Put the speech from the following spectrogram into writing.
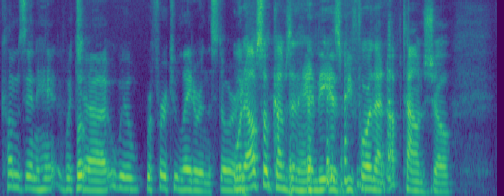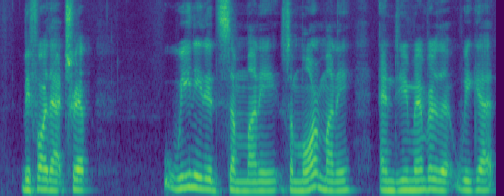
comes in ha- which But- uh, we'll refer to later in the story. What also comes in handy is before that Uptown show, before that trip, we needed some money, some more money. And do you remember that we got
